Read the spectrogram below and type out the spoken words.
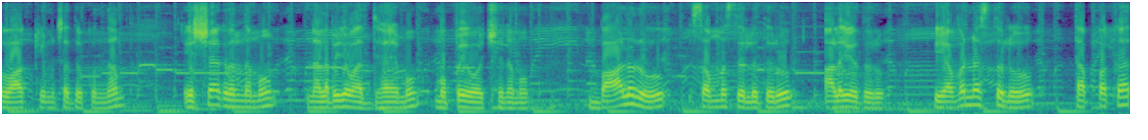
వాక్యం చదువుకుందాం. యశా గ్రంథము నలభయో అధ్యాయము ముప్పై వచనము. బాలురు సొమ్మసిల్లుదురు అలయుదురు. యవనస్తులు తప్పక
